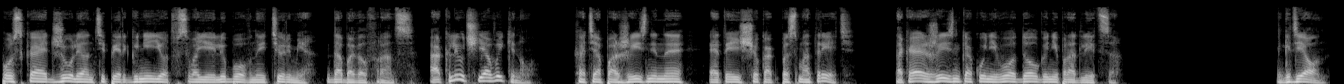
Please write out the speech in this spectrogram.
«Пускай Джулиан теперь гниет в своей любовной тюрьме», — добавил Франц. «А ключ я выкинул. Хотя пожизненное — это еще как посмотреть. Такая жизнь, как у него, долго не продлится». «Где он?»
